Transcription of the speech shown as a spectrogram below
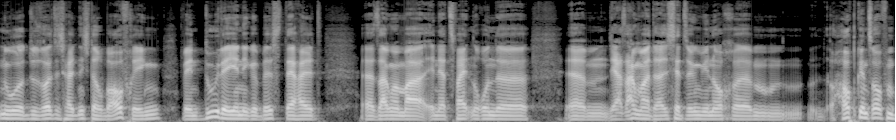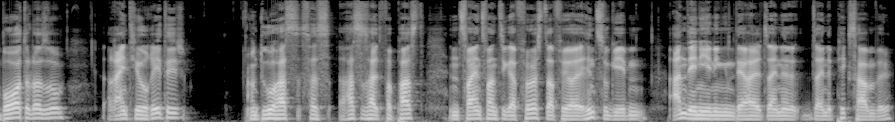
nur du solltest halt nicht darüber aufregen, wenn du derjenige bist, der halt, äh, sagen wir mal, in der zweiten Runde, ähm, ja, sagen wir mal, da ist jetzt irgendwie noch ähm, Hopkins auf dem Board oder so, rein theoretisch. Und du hast, hast, hast es halt verpasst, einen 22er First dafür hinzugeben an denjenigen, der halt seine, seine Picks haben will.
